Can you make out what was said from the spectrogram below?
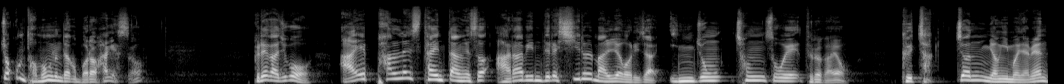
조금 더 먹는다고 뭐라고 하겠어? 그래가지고 아예 팔레스타인 땅에서 아랍인들의 씨를 말려버리자 인종 청소에 들어가요. 그 작전명이 뭐냐면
